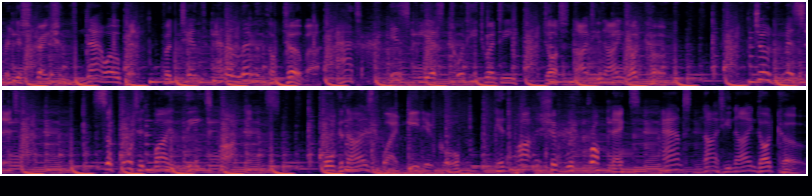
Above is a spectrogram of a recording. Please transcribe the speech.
Registrations now open for 10th and 11th October at sps2020.99.co. Don't miss it. Supported by these partners. Organized by MediaCorp in partnership with Propnex and 99.co.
